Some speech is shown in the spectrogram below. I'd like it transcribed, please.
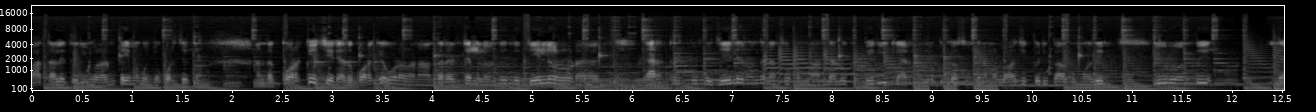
பார்த்தாலே தெரியும். ரன் டைமை கொஞ்சம் குறைச்சிருக்கேன். அந்த குறைக்க சரி அதை குறைக்க கூட வேணாம். அந்த ரன் டைமில் வந்து இந்த ஜெயிலரோட கேரக்டர் இந்த ஜெயிலர் வந்து நான் சொல்லணும் அந்த அளவுக்கு பெரிய கேரக்டர் பிகாஸ் வந்து நம்ம லாஜிக் படி பார்க்கும்போது இவர் வந்து இந்த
